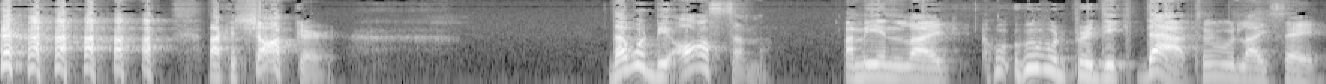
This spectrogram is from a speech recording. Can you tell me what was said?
like a shocker. That would be awesome. I mean, like, who, who would predict that? Who would like say,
